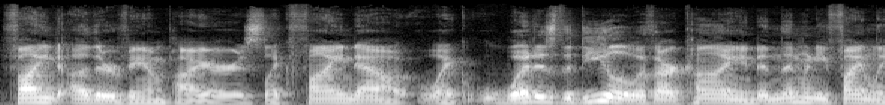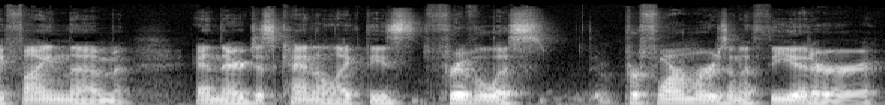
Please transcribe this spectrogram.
find other vampires, like find out like what is the deal with our kind? And then when you finally find them and they're just kind of like these frivolous performers in a theater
